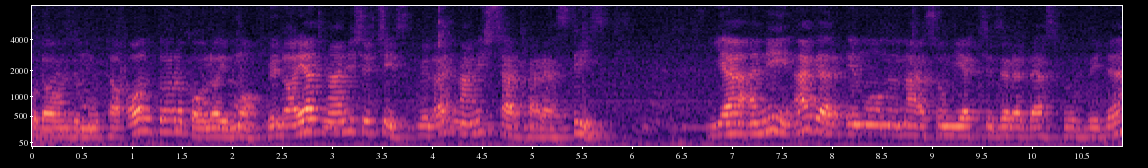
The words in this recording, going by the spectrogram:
خداوند متعال داره بالای ما ولایت معنیش چیست؟ ولایت معنیش سرپرستی است یعنی اگر امام معصوم یک چیز را دستور بده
